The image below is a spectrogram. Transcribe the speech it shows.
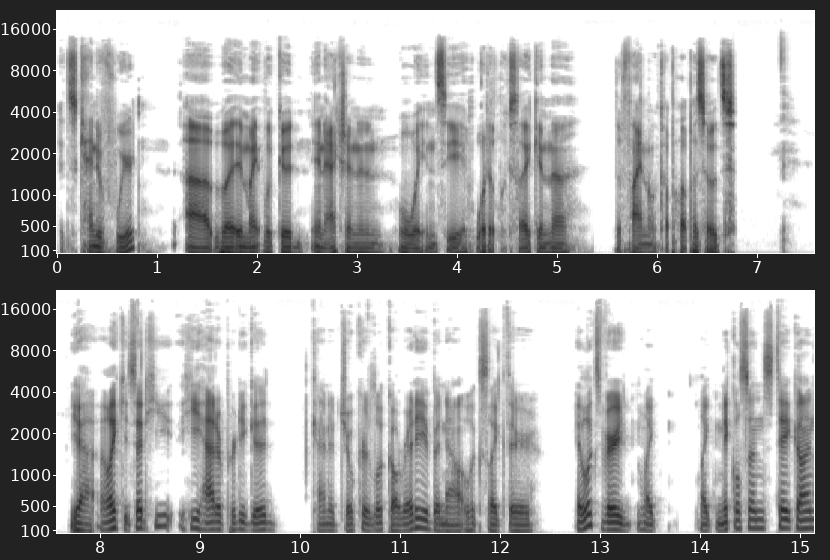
it's kind of weird, uh, but it might look good in action, and we'll wait and see what it looks like in the the final couple episodes. Yeah, like you said, he he had a pretty good kind of Joker look already, but now it looks like they're it looks very like like Nicholson's take on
